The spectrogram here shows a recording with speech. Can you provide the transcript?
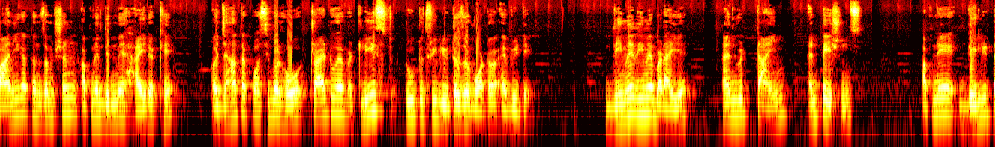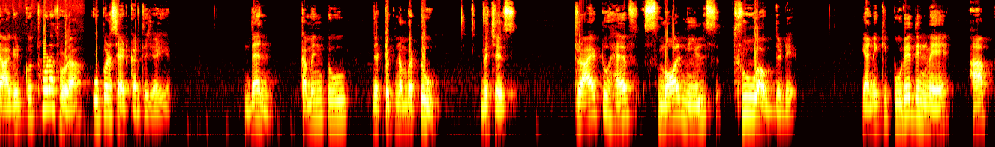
पानी का कंजम्पशन अपने दिन में हाई रखें। और जहाँ तक पॉसिबल हो try to have at least two to three litres of water every day धीमे धीमे बढ़ाइए and with time and patience अपने डेली टारगेट को थोड़ा थोड़ा ऊपर सेट करते जाइए. Then coming to the tip number two which is try to have small meals throughout the day यानी कि पूरे दिन में आप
